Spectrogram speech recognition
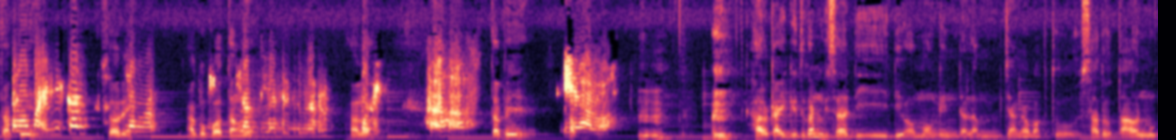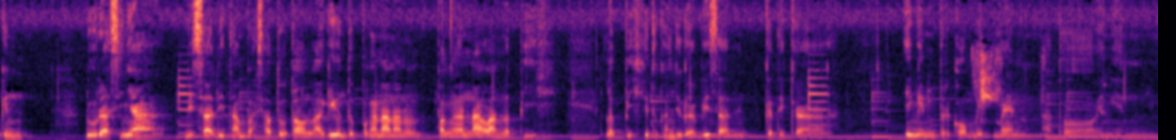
Tapi selama ini kan sorry, yang aku potong ya. yang dia denger Halo? Tapi iya loh Mm-mm. hal kayak gitu kan bisa di diomongin dalam jangka waktu satu tahun mungkin durasinya bisa ditambah satu tahun lagi untuk pengenalan pengenalan lebih lebih gitu kan juga bisa ketika ingin berkomitmen atau ingin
